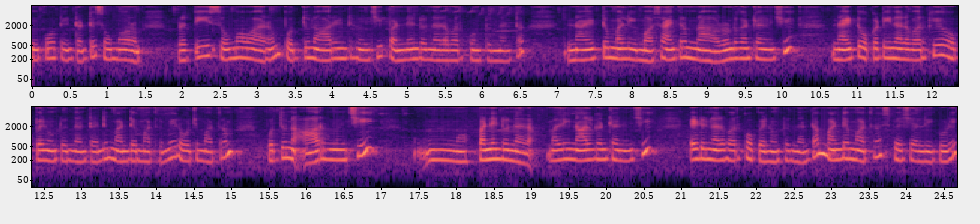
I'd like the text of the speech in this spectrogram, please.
ఇంకోటి ఏంటంటే సోమవారం ప్రతి సోమవారం పొద్దున ఆరింటి నుంచి పన్నెండున్నర వరకు ఉంటుందంట. నైట్ మళ్ళీ సాయంత్రం రెండు గంటల నుంచి నైట్ ఒకటిన్నర వరకే ఓపెన్ ఉంటుందంట అండి మండే మాత్రమే రోజు మాత్రం పొద్దున్న ఆరు నుంచి పన్నెండున్నర. మళ్ళీ నాలుగు గంటల నుంచి ఏడున్నర వరకు ఓపెన్ ఉంటుందంట. మండే మాత్రం స్పెషల్ ఈ గుడి.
